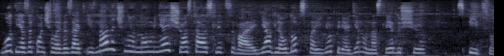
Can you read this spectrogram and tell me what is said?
Вот я закончила вязать изнаночную, но у меня еще осталась лицевая. Я для удобства ее переодену на следующую спицу.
